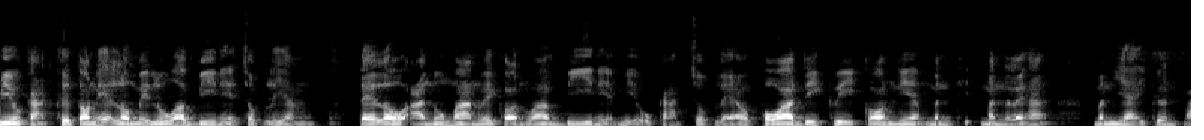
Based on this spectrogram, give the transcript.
มีโอกาส คือตอนนี้เราไม่รู้ว่า b เนี่ยจบหรือยัง แต่เราอนุมานไว้ก่อนว่า b เนี่ยมีโอกาสจบแล้ว เพราะว่าดีกรีก้อนเนี้ยมัน มันอะไรฮะ มันใหญ่เกินไป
